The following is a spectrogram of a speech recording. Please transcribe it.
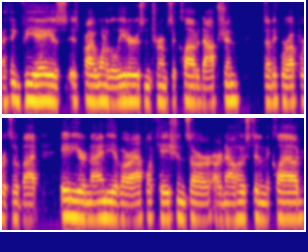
I think VA is, is probably one of the leaders in terms of cloud adoption. I think we're upwards of about 80 or 90 of our applications are, are now hosted in the cloud.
